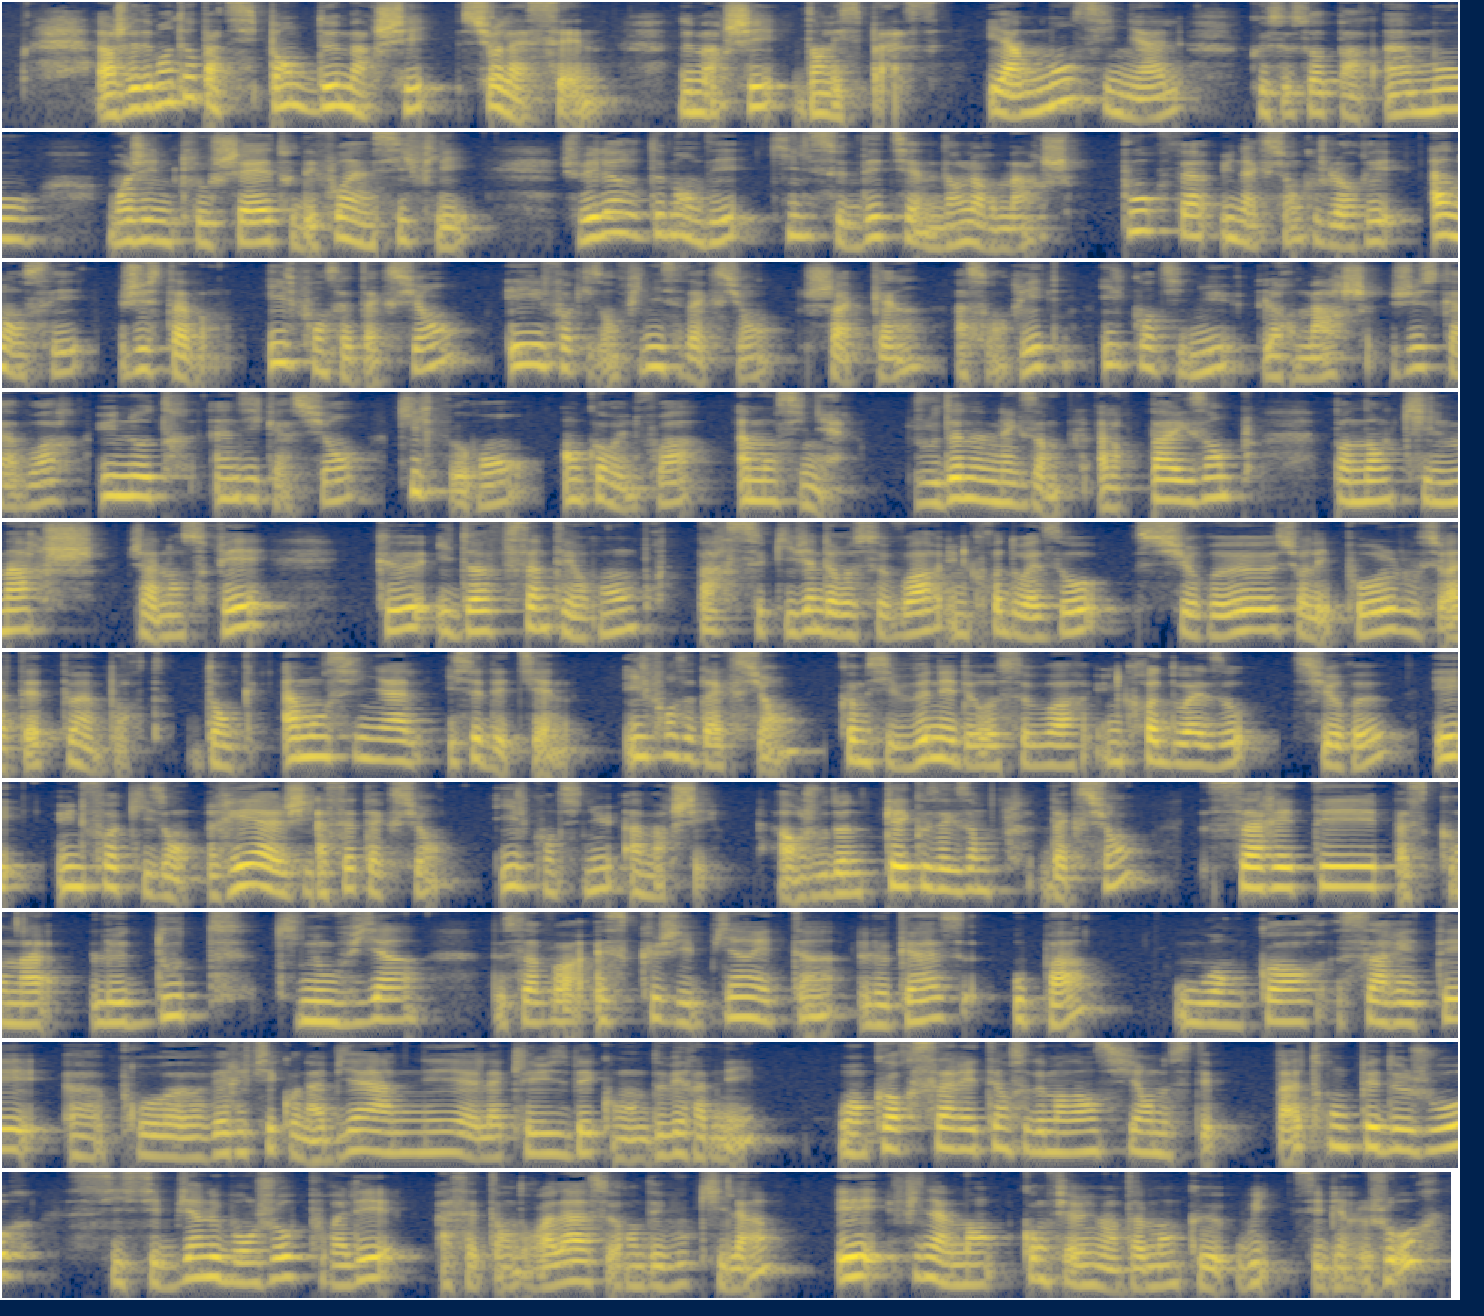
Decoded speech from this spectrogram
Alors je vais demander aux participants de marcher sur la scène, de marcher dans l'espace. Et à mon signal, que ce soit par un mot, moi j'ai une clochette ou des fois un sifflet, je vais leur demander qu'ils se détiennent dans leur marche pour faire une action que je leur ai annoncée juste avant. Ils font cette action et une fois qu'ils ont fini cette action, chacun à son rythme, ils continuent leur marche jusqu'à avoir une autre indication qu'ils feront encore une fois à mon signal. Je vous donne un exemple. Alors par exemple, pendant qu'ils marchent, j'annoncerai qu'ils doivent s'interrompre parce qu'ils viennent de recevoir une crotte d'oiseau sur eux, sur l'épaule ou sur la tête, peu importe. Donc à mon signal, ils se détiennent. Ils font cette action comme s'ils venaient de recevoir une crotte d'oiseau sur eux et une fois qu'ils ont réagi à cette action, ils continuent à marcher. Alors je vous donne quelques exemples d'actions. S'arrêter parce qu'on a le doute qui nous vient de savoir est-ce que j'ai bien éteint le gaz ou pas, ou encore s'arrêter euh, pour euh, vérifier qu'on a bien amené la clé USB qu'on devait ramener, ou encore s'arrêter en se demandant si on ne s'était pas trompé de jour, si c'est bien le bon jour pour aller à cet endroit-là, à ce rendez-vous qu'il a, et finalement confirmer mentalement que oui, c'est bien le jour.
